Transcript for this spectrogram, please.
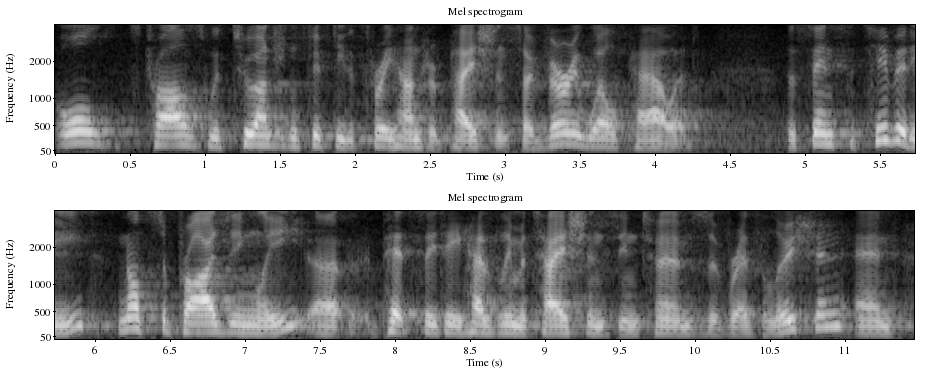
all trials with 250 to 300 patients, so very well powered. The sensitivity, not surprisingly, uh, PET CT has limitations in terms of resolution and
